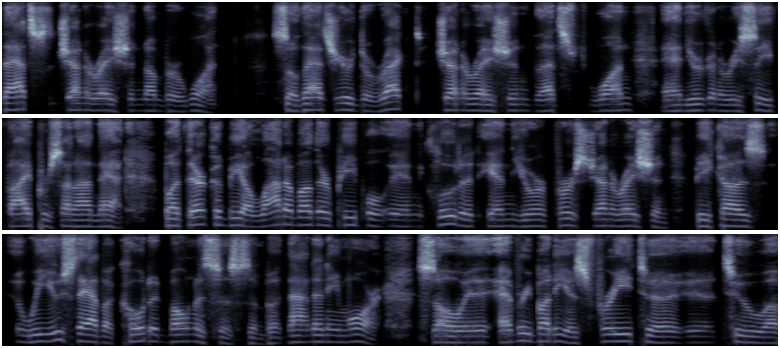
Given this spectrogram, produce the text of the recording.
That's generation number 1. So that's your direct generation. That's one, and you're going to receive 5% on that. But there could be a lot of other people included in your first generation because we used to have a coded bonus system, but not anymore. So uh, everybody is free to uh, to uh,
